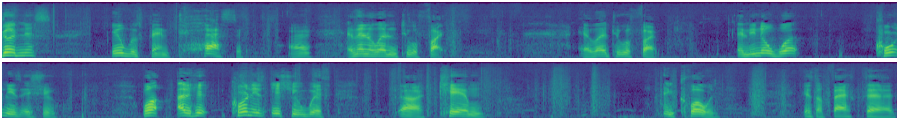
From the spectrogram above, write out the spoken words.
goodness. It was fantastic. All right. And then it led into a fight. It led to a fight. And you know what? Kourtney's issue. Well, I hit Kourtney's issue with uh, Kim and Khloe is the fact that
